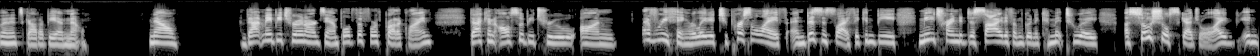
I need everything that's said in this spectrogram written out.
then it's got to be a no. Now, that may be true in our example of the fourth product line. That can also be true on everything related to personal life and business life. It can be me trying to decide if I'm going to commit to a, a social schedule. I, in,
